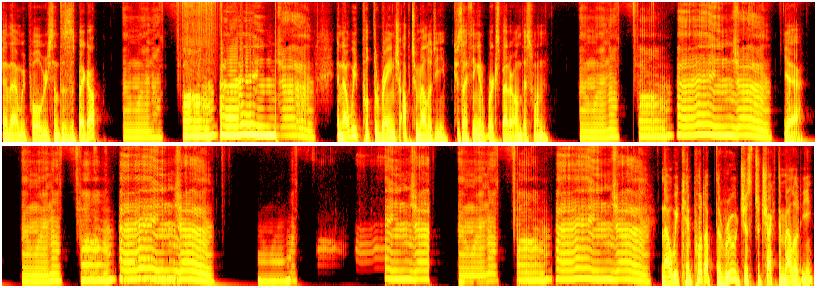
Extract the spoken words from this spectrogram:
And then we pull resynthesis back up. And now we put the range up to melody because I think it works better on this one. Yeah. Now we can put up the root just to track the melody.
